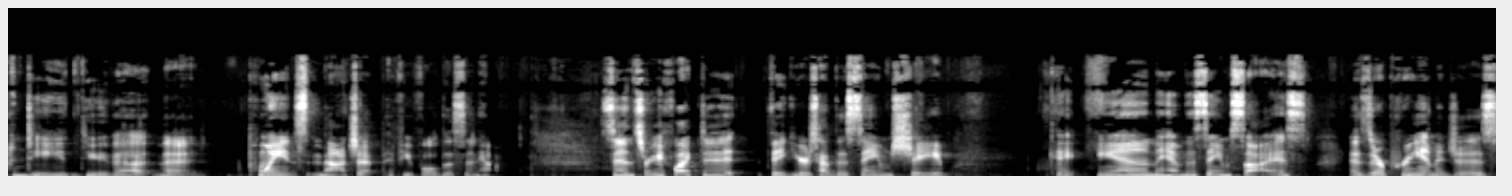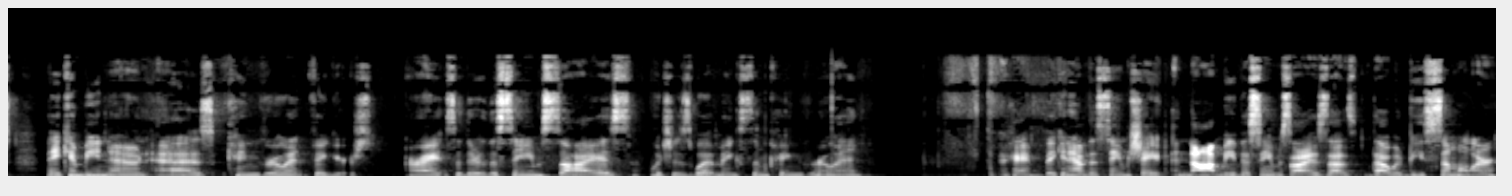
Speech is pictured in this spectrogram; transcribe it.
do you do the, the points match up if you fold this in half? Since reflected figures have the same shape, okay, and they have the same size as their pre-images, they can be known as congruent figures, all right? So they're the same size, which is what makes them congruent. Okay, they can have the same shape and not be the same size. That's, that would be similar.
